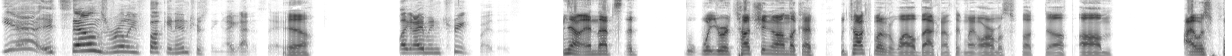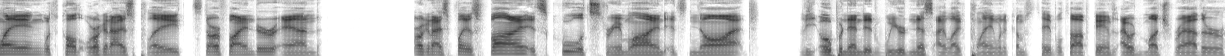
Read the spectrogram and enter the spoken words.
Yeah, it sounds really fucking interesting. I gotta say. yeah Like I'm intrigued by this. no and that's the, what you were touching on like i we talked about it a while back and i think my arm was fucked up. Um i was playing what's called organized play starfinder and organized play is fine it's cool it's streamlined it's not the open-ended weirdness i like playing when it comes to tabletop games. I would much rather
